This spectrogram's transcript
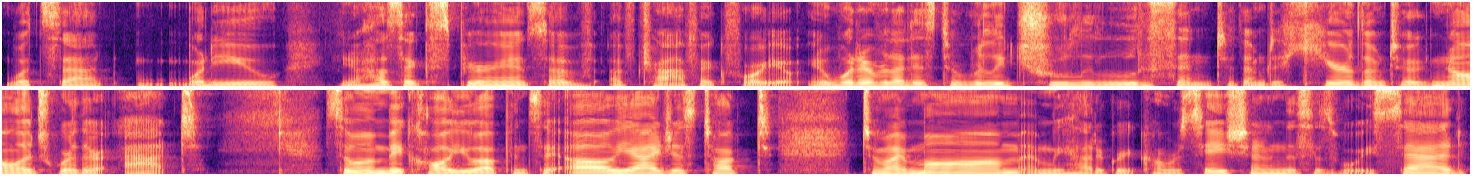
What's that? What do you, you know, how's the experience of, of traffic for you? you know, whatever that is, to really truly listen to them, to hear them, to acknowledge where they're at someone may call you up and say, Oh, yeah, I just talked to my mom and we had a great conversation and this is what we said.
